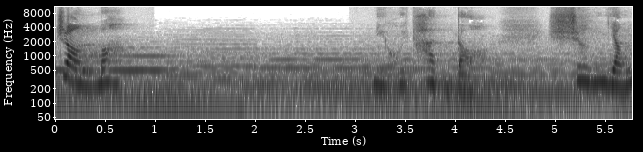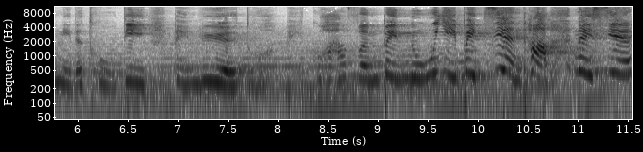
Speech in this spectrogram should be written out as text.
长吗？你会看到生养你的土地被掠夺、被瓜分、被奴役、被践踏，那些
